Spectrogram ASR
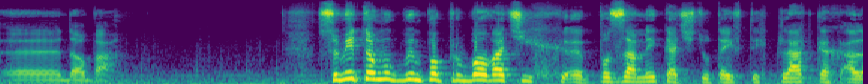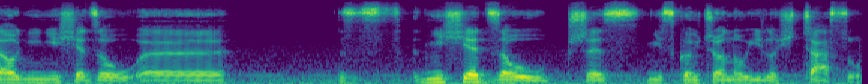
Eee, dobra. W sumie to mógłbym popróbować ich e, pozamykać tutaj w tych klatkach, ale oni nie siedzą e, z, nie siedzą przez nieskończoną ilość czasu.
